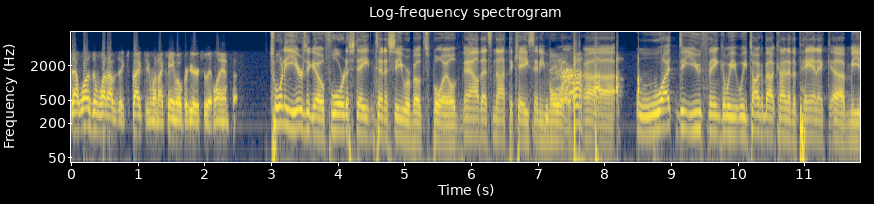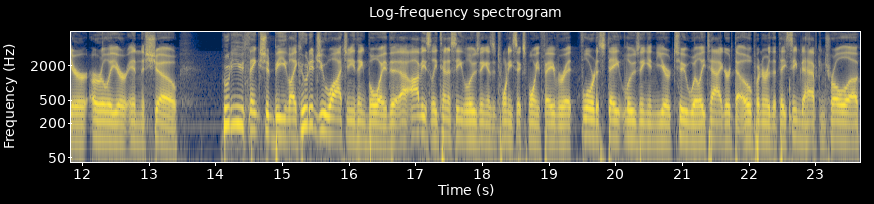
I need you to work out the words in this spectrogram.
that wasn't what I was expecting when I came over here to Atlanta. 20 years ago, Florida State and Tennessee were both spoiled. Now that's not the case anymore. uh, what do you think? We, we talk about kind of the panic uh, meter earlier in the show who do you think should be like? Who did you watch think, boy, the, uh, obviously Tennessee losing as a 26 point favorite, Florida State losing in year two, Willie Taggart, the opener that they seem to have control of.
